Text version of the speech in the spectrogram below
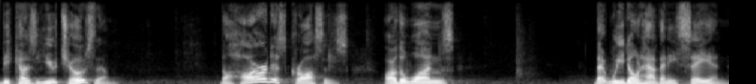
because you chose them. The hardest crosses are the ones that we don't have any say in,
